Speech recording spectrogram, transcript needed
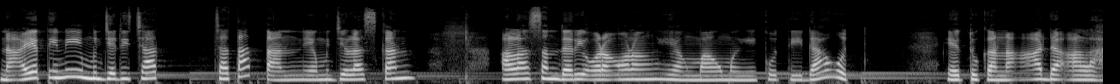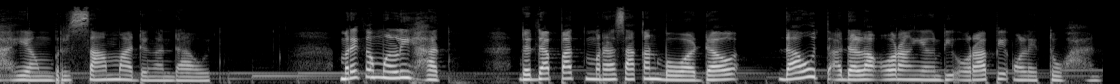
Nah, ayat ini menjadi cat catatan yang menjelaskan alasan dari orang-orang yang mau mengikuti Daud, yaitu karena ada Allah yang bersama dengan Daud. Mereka melihat dan dapat merasakan bahwa Daud adalah orang yang diurapi oleh Tuhan.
